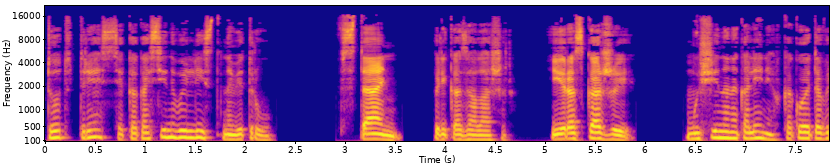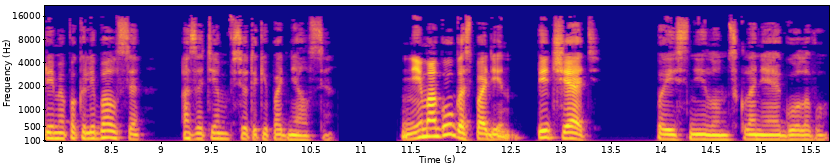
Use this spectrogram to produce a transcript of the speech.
Тот трясся, как осиновый лист на ветру. «Встань!» — приказал Ашер. «И расскажи!» Мужчина на коленях какое-то время поколебался, а затем все-таки поднялся. «Не могу, господин. Печать!» — пояснил он, склоняя голову.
